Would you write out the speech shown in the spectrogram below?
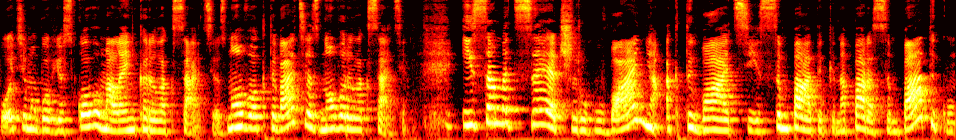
потім обов'язково маленька релаксація. Знову активація, знову релаксація. І саме це чергування активації симпатики на парасимпатику.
